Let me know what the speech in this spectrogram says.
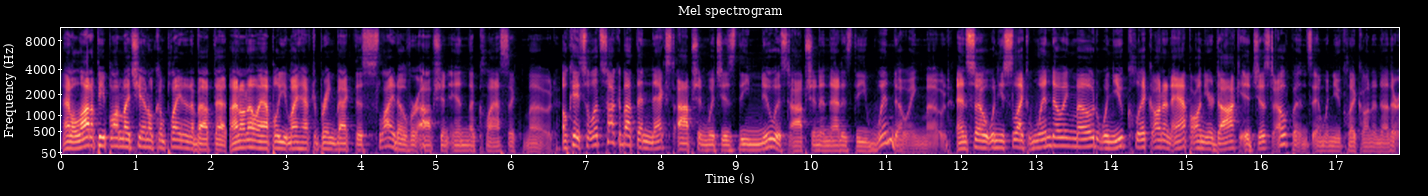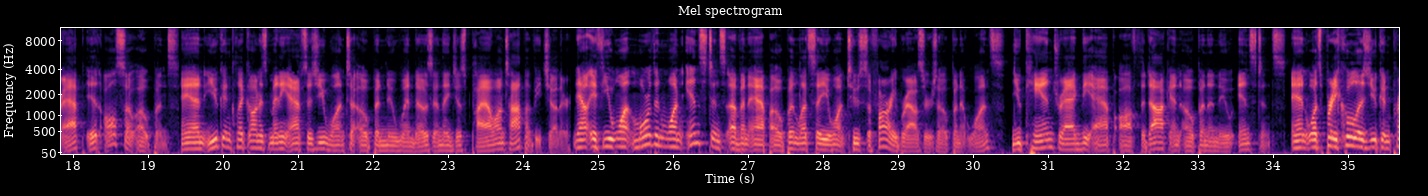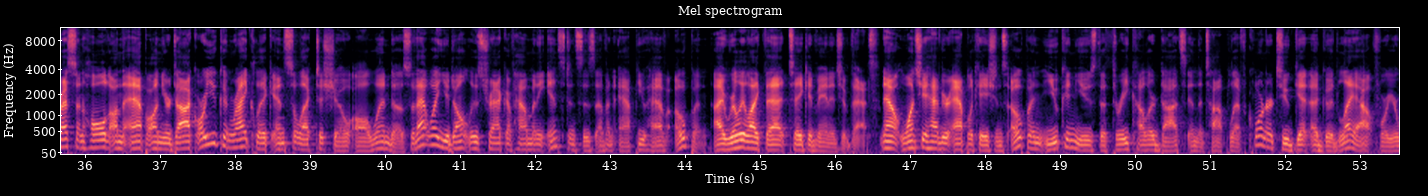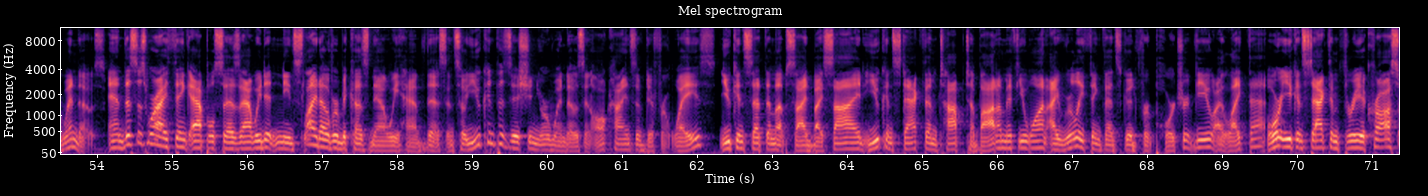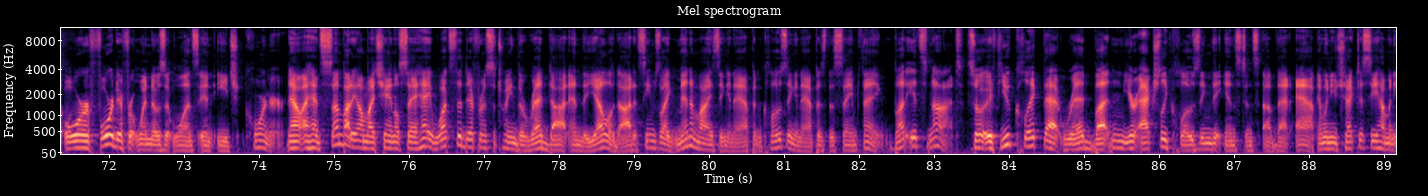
And a lot of people on my channel complaining about that. I don't know, Apple, you might have to bring back this slide over option in the classic mode. Okay, so let's talk about the next option, which is the newest option, and that is the windowing mode. And so when you select windowing mode, when you click on an app on your dock, it just opens. And when you click on another app, it also opens. And you can click on as many apps as you want to open new windows and they just pile on top of each other. Now, if you want more than one instance of an app open, let's say you want two Safari browsers open at once, you can drag the app off the dock and open a new instance. And what's pretty cool is you can press and hold on the app on your dock or you can right click and select to show all windows. So that way you don't lose track of how many instances of an app you have open. I really like that. Take advantage of that. Now, once you have your applications open, you can use the three colored dots in the top left corner to get a good layout for your windows. And this is where I think Apple says, ah, we didn't need slide over because now we have this. And so you can position your windows in all kinds of different ways. You can set them up side by side. You can stack them top to bottom if you want. I really think that's good for portrait view. I like that. Or you can stack them three across or four different windows at once in each corner. Now, I had somebody on my channel say, hey, what's the difference between the red red dot and the yellow dot, it seems like minimizing an app and closing an app is the same thing, but it's not. So if you click that red button, you're actually closing the instance of that app. And when you check to see how many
